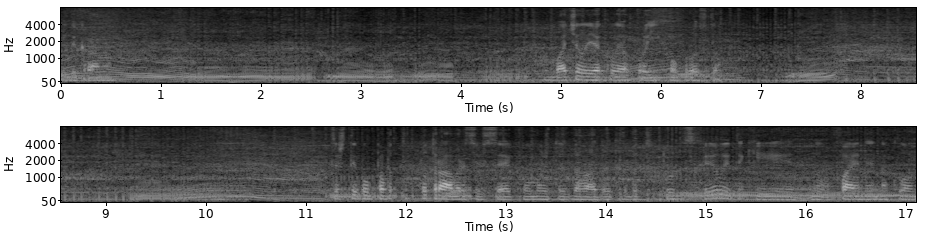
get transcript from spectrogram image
від екрану. Бачили, як Лев проїхав просто. Це ж типу по, по траверсі все, як ви можете здогадуватись, бо тут схили такі, ну, файний наклон.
